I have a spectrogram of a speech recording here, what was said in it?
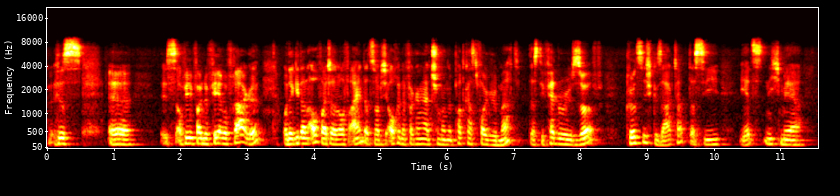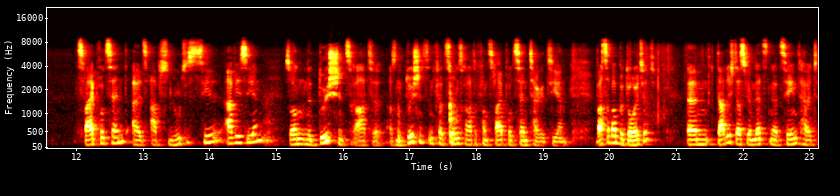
das äh, ist auf jeden Fall eine faire Frage. Und er geht dann auch weiter darauf ein, dazu habe ich auch in der Vergangenheit schon mal eine Podcast-Folge gemacht, dass die Federal Reserve kürzlich gesagt hat, dass sie jetzt nicht mehr 2% als absolutes Ziel avisieren, sondern eine Durchschnittsrate, also eine Durchschnittsinflationsrate von 2% targetieren. Was aber bedeutet, ähm, dadurch, dass wir im letzten Jahrzehnt halt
